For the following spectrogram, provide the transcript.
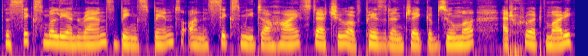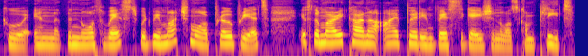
the 6 million rands being spent on a 6 meter high statue of President Jacob Zuma at Groot Marico in the Northwest would be much more appropriate if the Marikana IPID investigation was complete.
